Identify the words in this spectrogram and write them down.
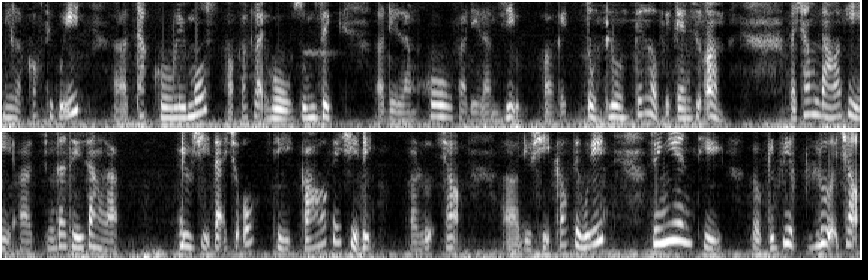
như là corticoid, uh, tacrolimus hoặc các loại hồ dung dịch uh, để làm khô và để làm dịu uh, cái tổn thương kết hợp với kem dưỡng ẩm. Và trong đó thì uh, chúng ta thấy rằng là điều trị tại chỗ thì có cái chỉ định và lựa chọn uh, điều trị corticoid. Tuy nhiên thì ở cái việc lựa chọn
